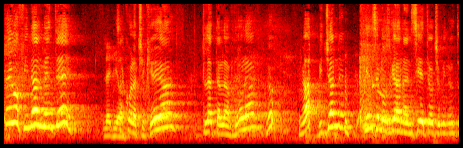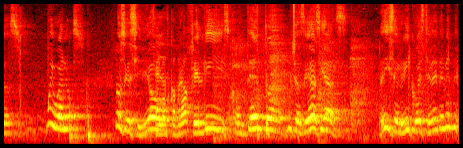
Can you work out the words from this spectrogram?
Pero finalmente sacó la chequera, plata la dólar, ¿no? Villanen, ¿quién se los gana en 7, 8 minutos? Muy buenos. Los recibió. ¿Se los cobró? Feliz, contento, muchas gracias. Le dice el rico este, ven, ven, ven.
